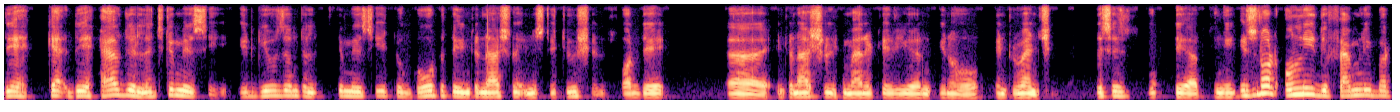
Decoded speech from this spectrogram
they they have the legitimacy. It gives them the legitimacy to go to the international institutions for the uh, international humanitarian, you know, intervention. This is what they are thinking. It's not only the family, but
